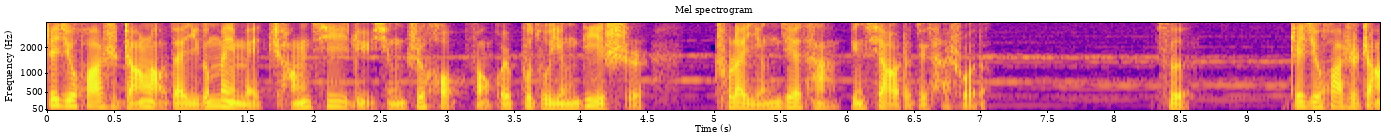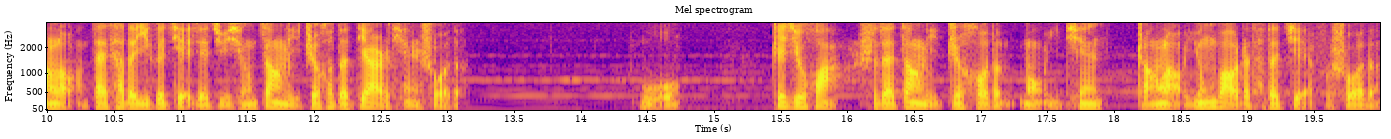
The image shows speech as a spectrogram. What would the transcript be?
这句话是长老在一个妹妹长期旅行之后返回部族营地时。出来迎接她，并笑着对她说的。四，这句话是长老在他的一个姐姐举行葬礼之后的第二天说的。五，这句话是在葬礼之后的某一天，长老拥抱着他的姐夫说的。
